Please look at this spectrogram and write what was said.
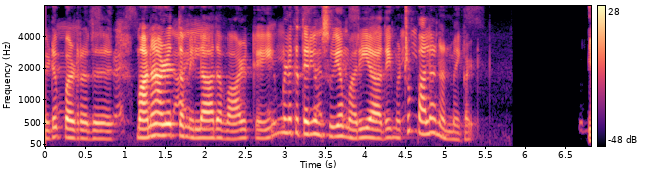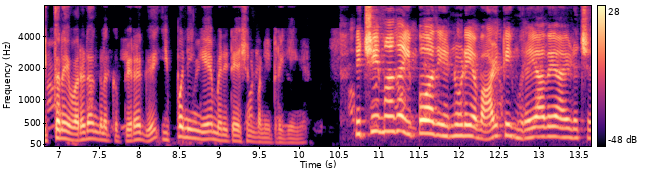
விடுபடுறது மன அழுத்தம் இல்லாத வாழ்க்கை உங்களுக்கு தெரியும் சுயமரியாதை மற்றும் பல நன்மைகள். இத்தனை வருடங்களுக்கு பிறகு இப்போ நீங்க ஏன் மெடிடேஷன் பண்ணிட்டு இருக்கீங்க? நிச்சயமாக இப்போ அது என்னுடைய வாழ்க்கை முறையாகவே ஆயிடுச்சு.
